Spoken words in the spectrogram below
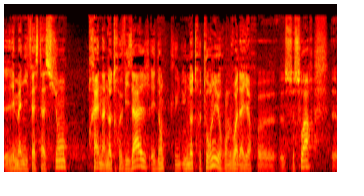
les manifestations prennent un autre visage et donc une, autre tournure. On le voit d'ailleurs euh, ce soir. Euh,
